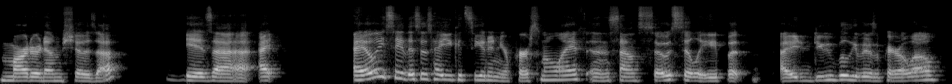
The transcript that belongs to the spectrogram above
martyrdom shows up mm-hmm. is uh, I I always say this is how you could see it in your personal life, and it sounds so silly, but I do believe there's a parallel.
